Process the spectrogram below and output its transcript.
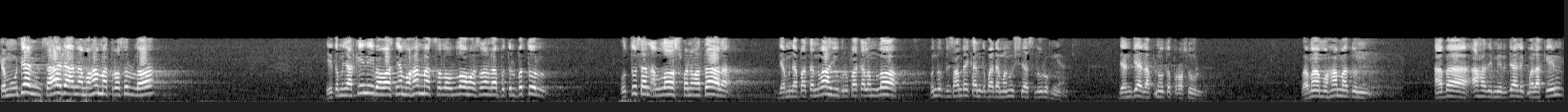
Kemudian syahadat anak Muhammad Rasulullah itu meyakini bahwasanya Muhammad sallallahu alaihi wasallam betul-betul utusan Allah Subhanahu wa taala. Dia mendapatkan wahyu berupa kalam Allah untuk disampaikan kepada manusia seluruhnya. Dan dia adalah penutup Rasul. Wa ma Muhammadun aba ahadi mirjalik walakin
